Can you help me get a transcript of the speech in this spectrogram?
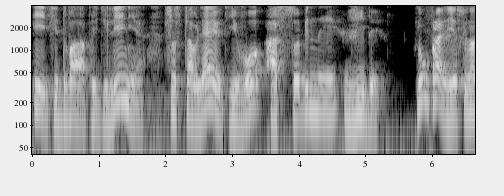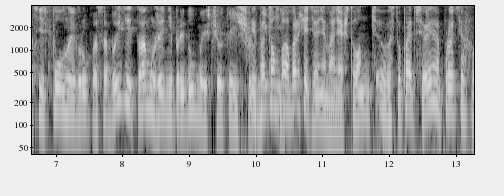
эти два определения составляют его особенные виды. Ну, правильно, если у нас есть полная группа событий, там уже не придумаешь что-то еще. И потом обратите внимание, что он выступает все время против э,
